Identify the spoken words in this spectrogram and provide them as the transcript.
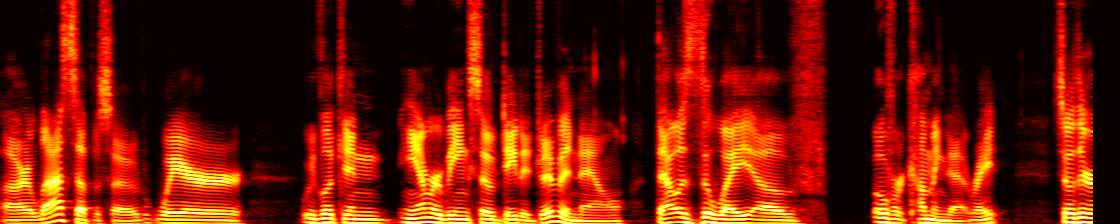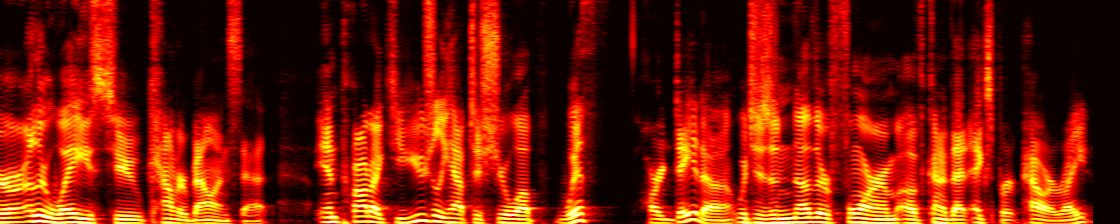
our last episode where we look in Yammer being so data driven now, that was the way of overcoming that, right? So there are other ways to counterbalance that. In product, you usually have to show up with hard data, which is another form of kind of that expert power, right?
